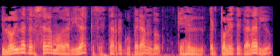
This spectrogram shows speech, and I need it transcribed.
Y luego hay una tercera modalidad que se está recuperando, que es el, el tolete canario,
